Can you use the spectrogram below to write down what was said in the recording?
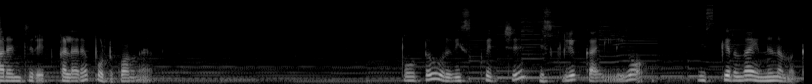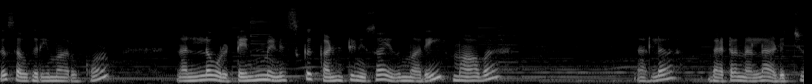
ஆரஞ்சு ரெட் கலரை போட்டுக்கோங்க. போட்டு ஒரு விஸ்க் வச்சு விஸ்க்லேயோ கையிலையோ விஸ்க் இருந்தால் இன்னும் நமக்கு சௌகரியமாக இருக்கும். நல்ல ஒரு டென் மினிட்ஸ்க்கு கண்டினியூஸாக இது மாதிரி மாவை நல்லா பேட்டர் நல்லா அடித்து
